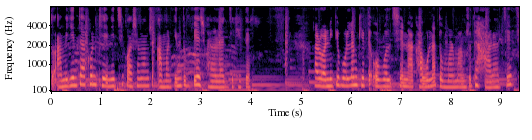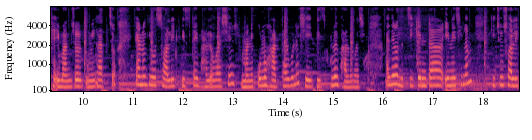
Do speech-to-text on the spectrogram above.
তো আমি কিন্তু এখন খেয়ে নিচ্ছি কষা মাংস, আমার কিন্তু বেশ ভালো লাগছে খেতে। আর অনেকে বললাম খেতে, ও বলছে, না, খাব না, তোমার মাংসতে হাড় আছে, সেই মাংস তুমি খাচ্ছ। কেন কি ও সলিড পিসটাই ভালোবাসে মানে কোনো হাড় থাকবে না, সেই পিসগুলোই ভালোবাসে। আর তো চিকেনটা এনেছিলাম, কিছু সলিড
